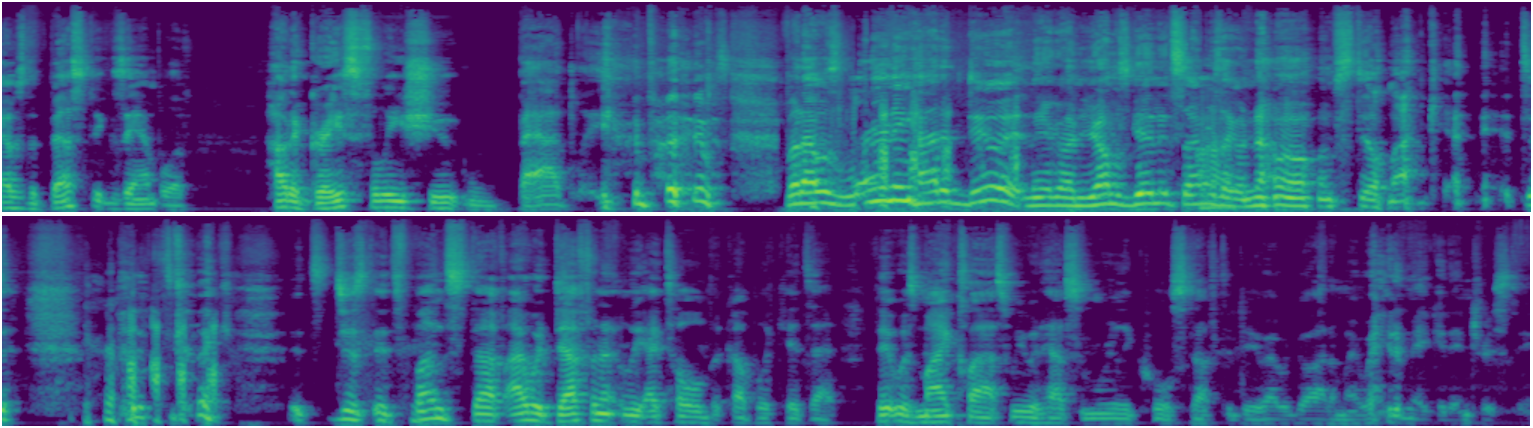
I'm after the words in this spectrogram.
I was the best example of how to gracefully shoot badly. but was, but I was learning how to do it, and they're going, "You're almost getting it, Simon." I was like, uh-huh. "No, I'm still not getting it." it's, like, it's just it's fun stuff. I would definitely. I told a couple of kids that if it was my class, we would have some really cool stuff to do. I would go out of my way to make it interesting.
